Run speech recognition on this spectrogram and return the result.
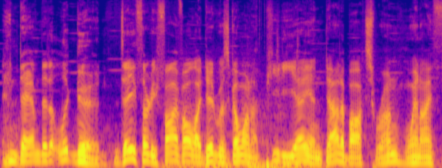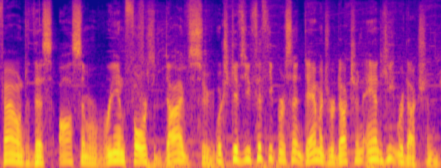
and damn did it look good. Day 35, all I did was go on a PDA and data box run when I found this awesome reinforced dive suit, which gives you 50% damage reduction and heat reduction.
